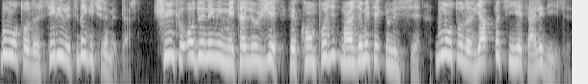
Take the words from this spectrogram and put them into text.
bu motorları seri üretime geçiremediler. Çünkü o dönemin metalürji ve kompozit malzeme teknolojisi bu motorları yapmak için yeterli değildi.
